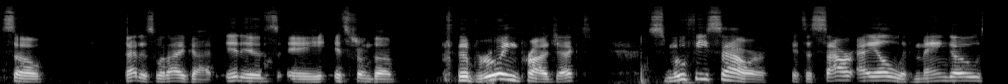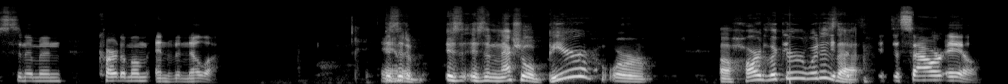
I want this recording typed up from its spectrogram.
so that is what i got it is a it's from the the brewing project smoofy sour it's a sour ale with mango cinnamon cardamom and vanilla Is it a is is it an actual beer or a hard liquor? What is it's that? A, it's a sour ale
